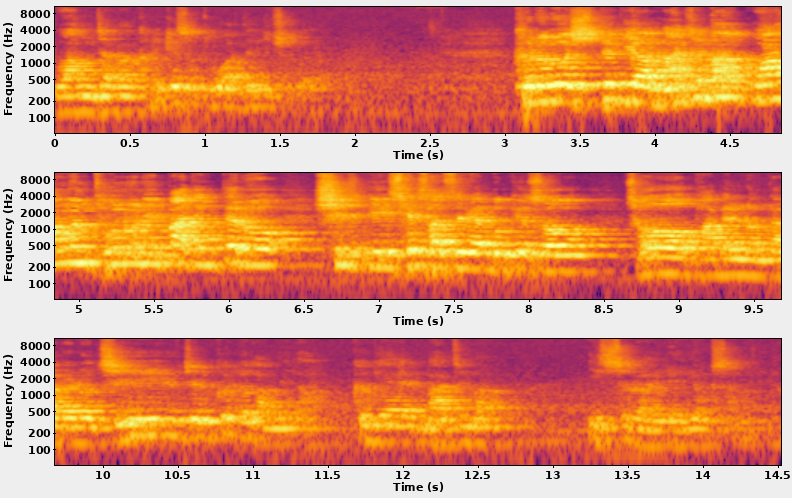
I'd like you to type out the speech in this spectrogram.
왕자가 그렇게 해서 두 아들이 죽어요. 그리고 시드기야 마지막 왕은 두 눈이 빠진 대로 이 쇠사슬에 묶여서 저 바벨론 나라로 질질 끌려갑니다. 그게 마지막 이스라엘의 역사입니다.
